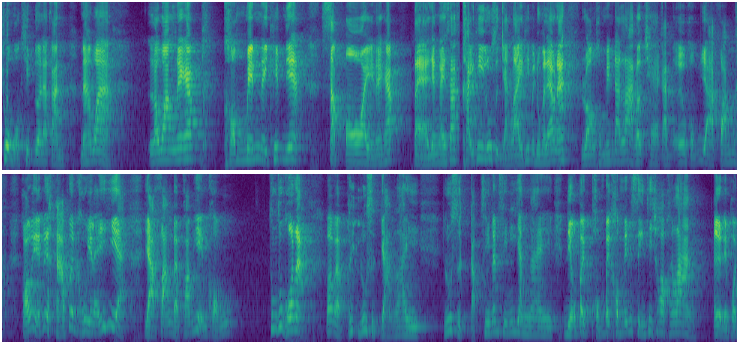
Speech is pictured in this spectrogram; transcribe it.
ช่วงหัวคลิปด้วยแล้วกัน นะว่าระวังนะครับคอมเมนต์ในคลิปเนี้ย spoil นะครับ แต่ยังไงซะใครที่รู้สึกอย่างไรที่ไปดูมาแล้วนะ ลองคอมเมนต์ด้านล่างแล้วแชร์กันเออผมอยากฟังความเห็นเนื้อหาเพื่อนคุยอะไรเฮียอยากฟังแบบความเห็นของทุกๆคนอะว่าแบบเฮ้ยรู้สึกอย่างไร รู้สึกกับซีนนั้นซีนนี้ยังไง เดี๋ยวไปผมไปคอมเมนต์ซีนที่ชอบข้างล่างเออเดี๋ยวผม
